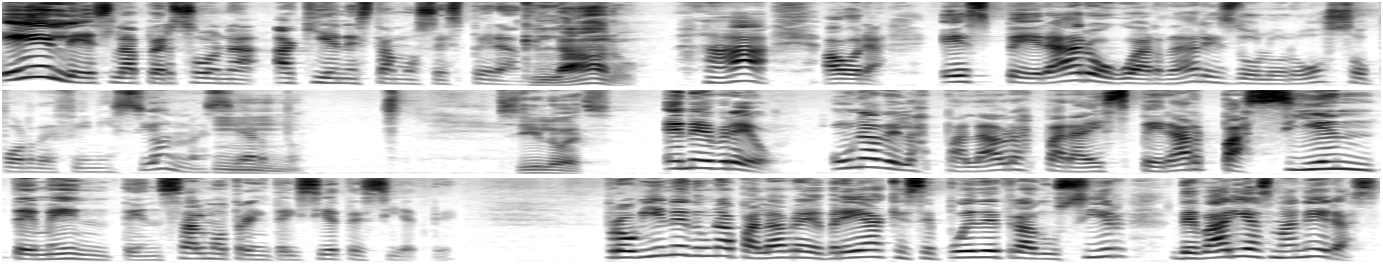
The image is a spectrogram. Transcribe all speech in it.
Él es la persona a quien estamos esperando. Claro. Ahora, esperar o guardar es doloroso por definición, ¿no es mm. cierto? Sí lo es. En hebreo, una de las palabras para esperar pacientemente en Salmo 37, 7 proviene de una palabra hebrea que se puede traducir de varias maneras.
